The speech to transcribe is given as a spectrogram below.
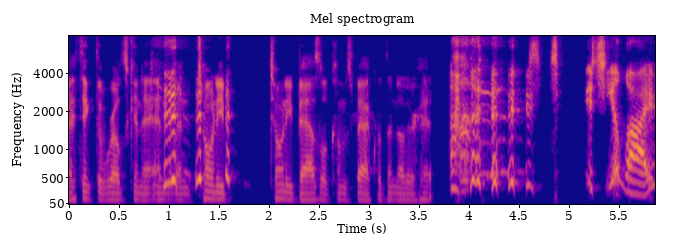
I think the world's going to end when Toni Toni Basil comes back with another hit. Is she alive?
